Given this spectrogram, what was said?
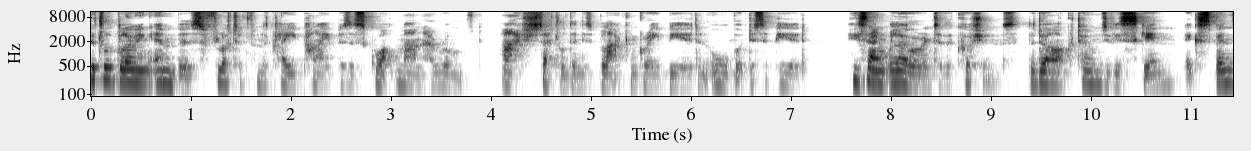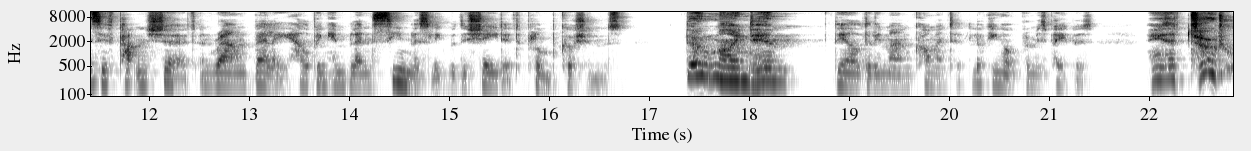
Little glowing embers fluttered from the clay pipe as the squat man harumphed. Ash settled in his black and grey beard and all but disappeared. He sank lower into the cushions, the dark tones of his skin, expensive patterned shirt, and round belly helping him blend seamlessly with the shaded, plump cushions. Don't mind him, the elderly man commented, looking up from his papers. He's a total.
